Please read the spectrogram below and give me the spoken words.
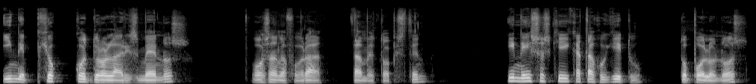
είναι πιο κοντρολαρισμένος όσον αφορά τα μετόπιστεν. Είναι ίσως και η καταγωγή του, το Πολωνός.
